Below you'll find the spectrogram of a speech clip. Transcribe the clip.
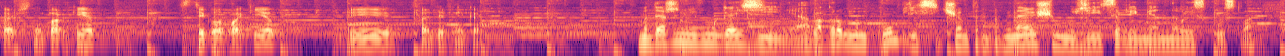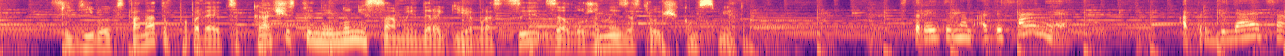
качественный паркет, стеклопакет и сантехника. Мы даже не в магазине, а в огромном комплексе, чем-то напоминающем музей современного искусства. Среди его экспонатов попадаются качественные, но не самые дорогие образцы, заложенные застройщиком в смету. В строительном описании определяется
